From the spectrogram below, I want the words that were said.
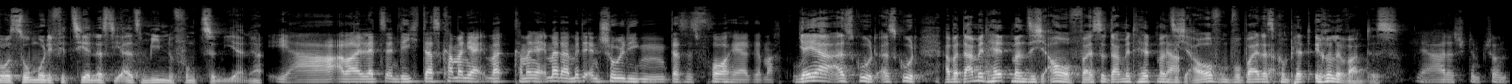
Torpedos so modifizieren, dass die als Minen funktionieren. Ja, ja aber letztendlich, das kann man ja immer, kann man ja immer damit entschuldigen, dass es vorher gemacht wurde. Ja, ja, alles gut, alles gut. Aber damit ja. hält man sich auf, weißt du, damit hält man ja. sich auf und wobei das ja. komplett irrelevant ist. Ja, das stimmt schon.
